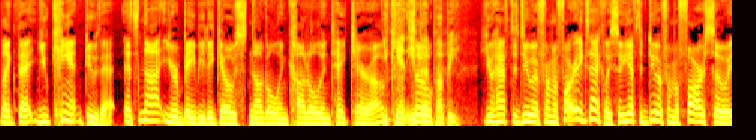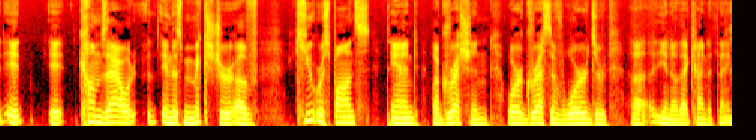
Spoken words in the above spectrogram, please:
like that you can't do that. It's not your baby to go snuggle and cuddle and take care of. You can't eat So that puppy. you have to do it from afar. Exactly. So you have to do it from afar so it it it comes out in this mixture of cute response and aggression or aggressive words or uh, you know that kind of thing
